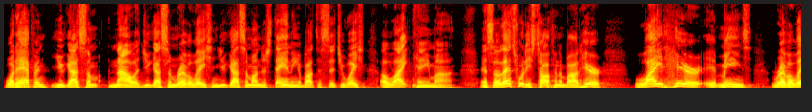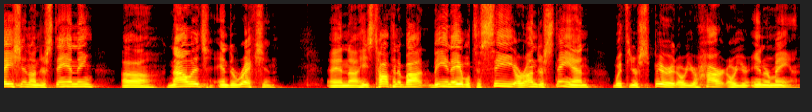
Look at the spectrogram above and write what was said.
What happened? You got some knowledge, you got some revelation, you got some understanding about the situation. A light came on. And so that's what he's talking about here. Light here, it means revelation, understanding, uh, knowledge, and direction. And uh, he's talking about being able to see or understand with your spirit or your heart or your inner man.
